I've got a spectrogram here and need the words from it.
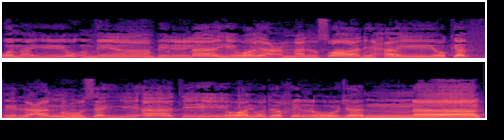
ومن يؤمن بالله ويعمل صالحا يكفر عنه سيئاته ويدخله جنات.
